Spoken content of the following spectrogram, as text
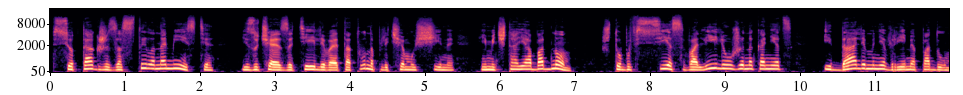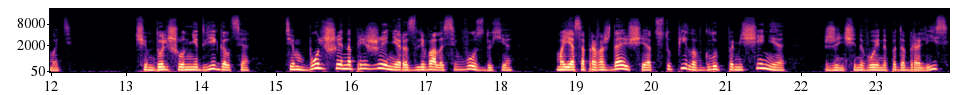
все так же застыла на месте, изучая затейливое тату на плече мужчины и мечтая об одном, чтобы все свалили уже, наконец, и дали мне время подумать. Чем дольше он не двигался, тем большее напряжение разливалось в воздухе. Моя сопровождающая отступила вглубь помещения, женщины-воины подобрались,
